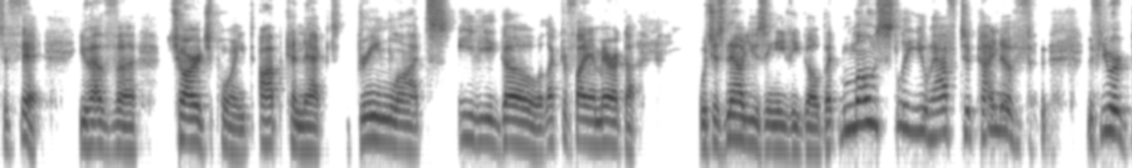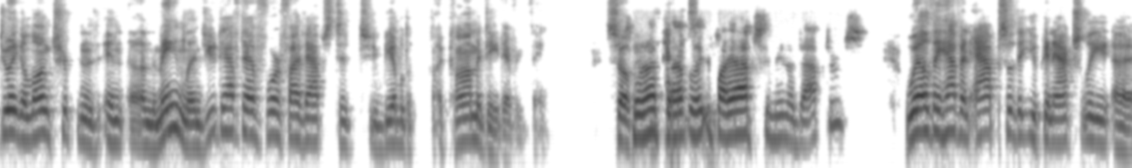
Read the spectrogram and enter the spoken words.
to fit. You have uh, ChargePoint, OpConnect, Greenlots, EVgo, Electrify America, which is now using EVgo. But mostly you have to kind of, if you were doing a long trip in, in on the mainland, you'd have to have four or five apps to, to be able to accommodate everything. So, so that, that, by apps, you mean adapters? Well, they have an app so that you can actually uh,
